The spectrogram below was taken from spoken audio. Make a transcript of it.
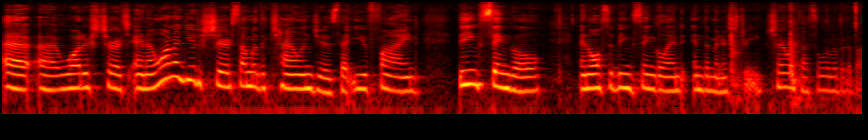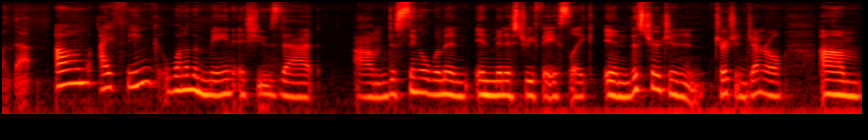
at uh, Waters Church, and I wanted you to share some of the challenges that you find being single and also being single and in the ministry. Share with us a little bit about that. Um, I think one of the main issues that um, just single women in ministry face, like in this church and in church in general, um,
